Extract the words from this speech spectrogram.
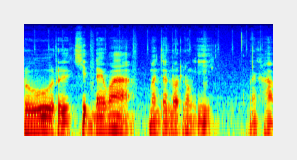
รู้หรือคิดได้ว่ามันจะลดลงอีกนะครับ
